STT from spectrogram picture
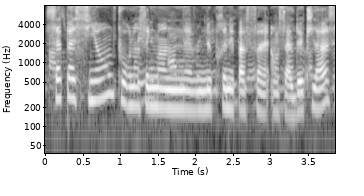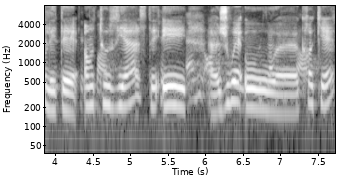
Sa passion pour l'enseignement ne, prenait pas fin en salle de classe. Il était enthousiaste et euh, jouait au euh, croquet.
